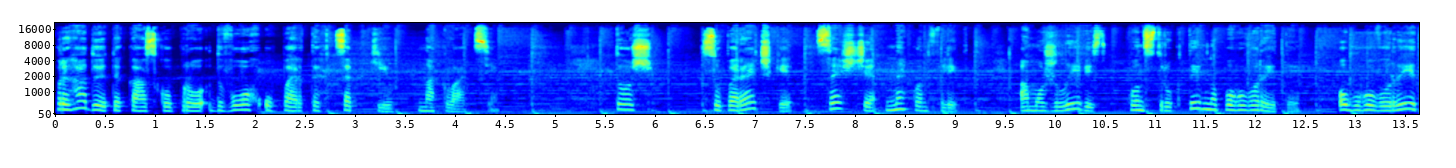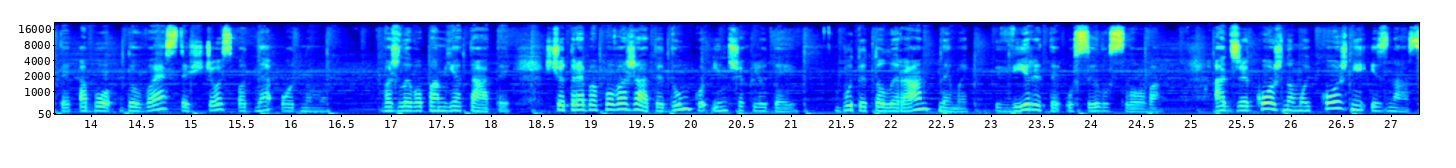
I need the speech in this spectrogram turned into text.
Пригадуєте казку про двох упертих цепків на кладці. Тож, суперечки це ще не конфлікт, а можливість конструктивно поговорити, обговорити або довести щось одне одному. Важливо пам'ятати, що треба поважати думку інших людей, бути толерантними, вірити у силу слова адже кожному й кожній із нас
